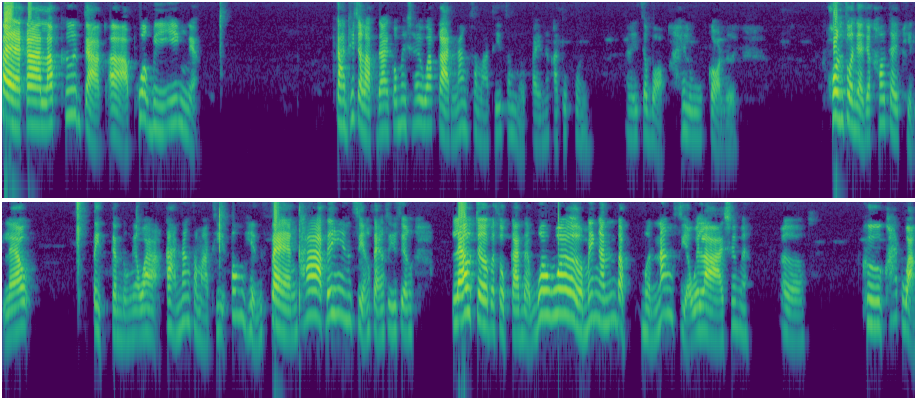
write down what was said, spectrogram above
แต่การรับคลื่นจากอ่าพวก being เนี่ย การที่จะรับได้ก็ไม่ใช่ว่าการนั่งสมาธิเสมอไปนะคะ ทุกคน อันนี้จะบอกให้รู้ก่อนเลย คนส่วนใหญ่จะเข้าใจผิดแล้วติดกันตรงเนี้ยว่า การนั่งสมาธิต้องเห็นแสงภาพได้ยินเสียงแสงสีเสียง แล้วเจอประสบการณ์แบบเว่อร์ไม่งั้นแบบเหมือนนั่งเสียเวลาใช่ไหมเออ คือคาดหวัง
